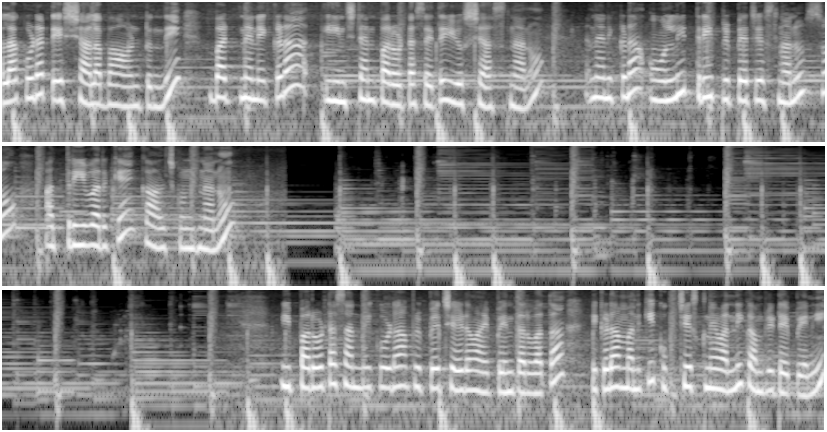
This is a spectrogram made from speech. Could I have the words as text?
అలా కూడా టేస్ట్ చాలా బాగుంటుంది. బట్ నేను ఇక్కడ ఈ ఇన్స్టెంట్ పరోటాస్ అయితే యూస్ చేస్తున్నాను. నేను ఇక్కడ ఓన్లీ త్రీ ప్రిపేర్ చేస్తున్నాను. సో ఆ త్రీ వరకే కాల్చుకుంటున్నాను. ఈ పరోటాస్ అన్నీ కూడా ప్రిపేర్ చేయడం అయిపోయిన తర్వాత ఇక్కడ మనకి కుక్ చేసుకునేవన్నీ కంప్లీట్ అయిపోయినాయి.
